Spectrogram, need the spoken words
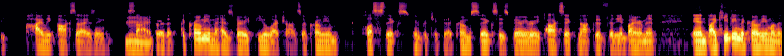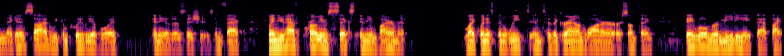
the highly oxidizing mm. side or the, the chromium that has very few electrons. So chromium plus six in particular. Chrome six is very, very toxic, not good for the environment. And by keeping the chromium on the negative side, we completely avoid any of those issues. In fact, when you have chromium six in the environment, like when it's been leaked into the groundwater or something, they will remediate that by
